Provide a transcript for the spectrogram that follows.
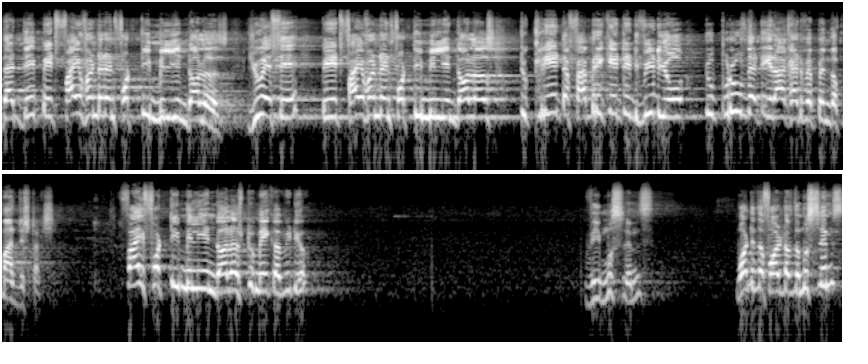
that they paid 540 million dollars. USA paid 540 million dollars to create a fabricated video to prove that Iraq had weapons of mass destruction. 540 million dollars to make a video. We Muslims, what is the fault of the Muslims?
